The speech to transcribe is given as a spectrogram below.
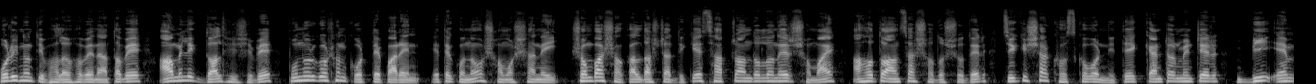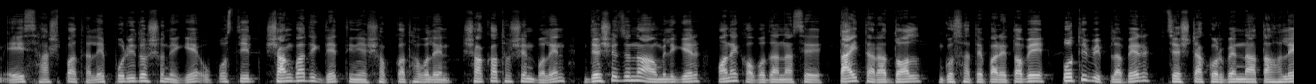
পরিণতি ভালো হবে না। তবে আওয়ামী লীগ দল হিসেবে পুনর্গঠন করতে পারেন, এতে কোনো সমস্যা নেই। সোমবার সকাল দশটার দিকে ছাত্র আন্দোলনের সময় আহত আনসার সদস্যদের চিকিৎসার খোঁজখবর নিতে ক্যান্টনমেন্টের বিএমএইচ হাসপাতালে পরিদর্শনে গিয়ে উপস্থিত সাংবাদিকদের তিনি সব কথা বলেন। শাকাত হোসেন বলেন, দেশের জন্য আওয়ামী লীগের অনেক অবদান আছে, তাই তারা দল গোছাতে পারে। তবে প্রতি বিপ্লবের চেষ্টা করবেন না, তাহলে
